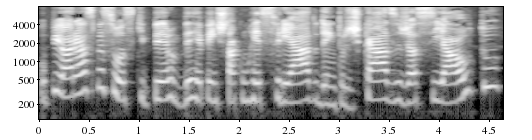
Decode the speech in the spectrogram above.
O pior é as pessoas que de repente está com resfriado dentro de casa, já se auto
